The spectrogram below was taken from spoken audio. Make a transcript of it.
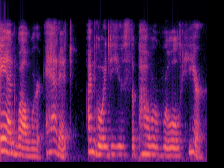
And while we're at it, I'm going to use the power rule here.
